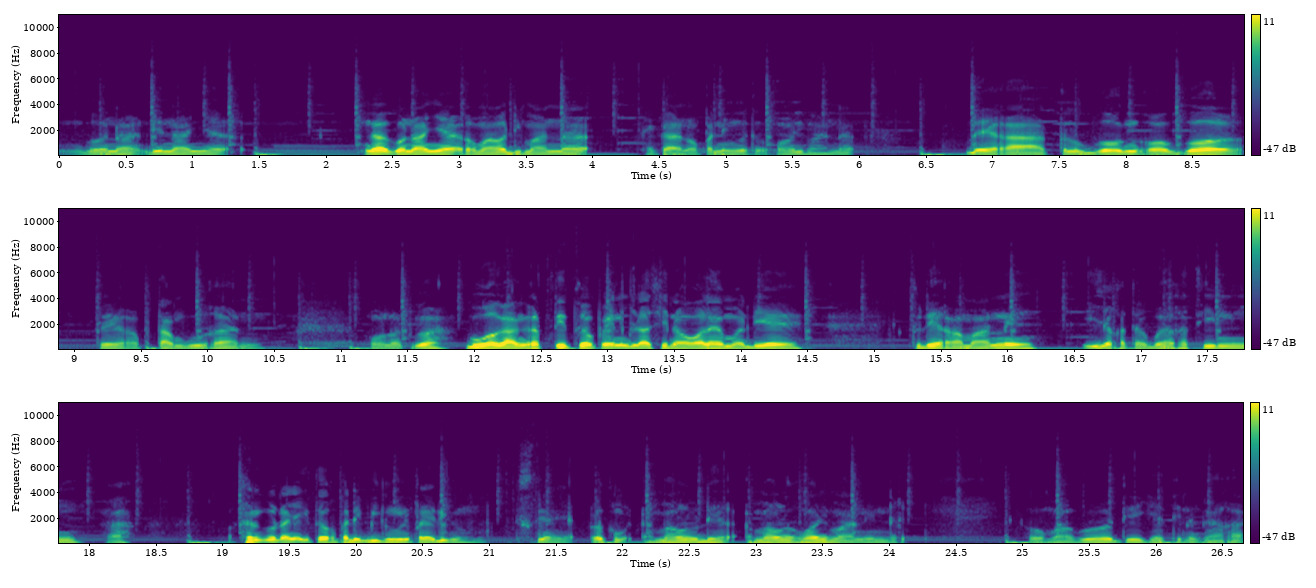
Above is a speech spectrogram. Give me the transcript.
gue na dia nanya nggak gue nanya rumah lo di mana? Ya kan opening gue tuh rumah di mana daerah Telugong Grogol daerah Petamburan. Menurut gua gua gak ngerti tuh apa yang dijelasin awalnya sama dia. Itu daerah mana? Iya Jakarta Barat sini. Ah kan gue nanya itu pada bingung nih pada bingung. Terus dia nanya lo emang lu daerah emang lu rumah di mana Indri? Rumah gue di Jatinegara.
